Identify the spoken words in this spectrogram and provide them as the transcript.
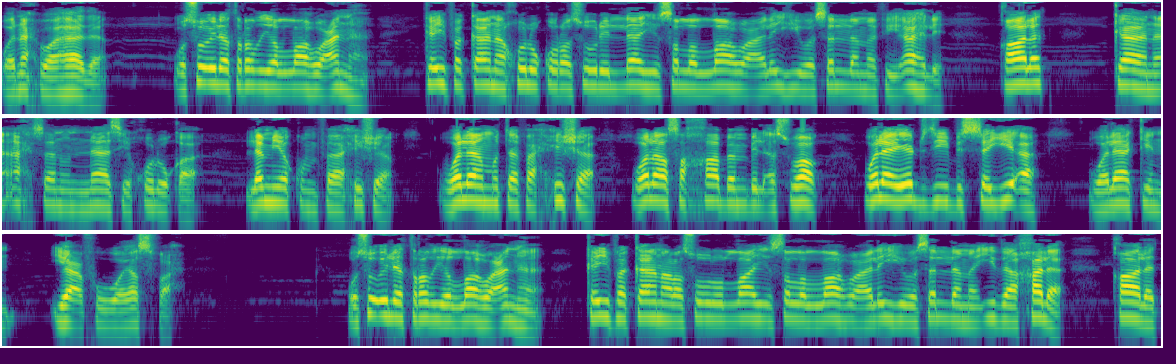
ونحو هذا. وسئلت رضي الله عنها كيف كان خلق رسول الله صلى الله عليه وسلم في أهله؟ قالت كان أحسن الناس خلقا لم يكن فاحشا ولا متفحشا ولا صخابا بالأسواق ولا يجزي بالسيئة ولكن يعفو ويصفح. وسئلت رضي الله عنها كيف كان رسول الله صلى الله عليه وسلم إذا خلا قالت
